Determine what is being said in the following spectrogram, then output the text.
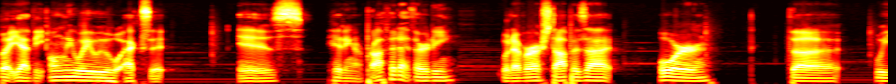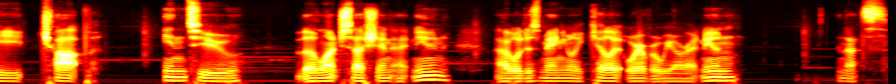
but yeah, the only way we will exit is hitting our profit at 30, whatever our stop is at, or the we chop into the lunch session at noon. I will just manually kill it wherever we are at noon. And that's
